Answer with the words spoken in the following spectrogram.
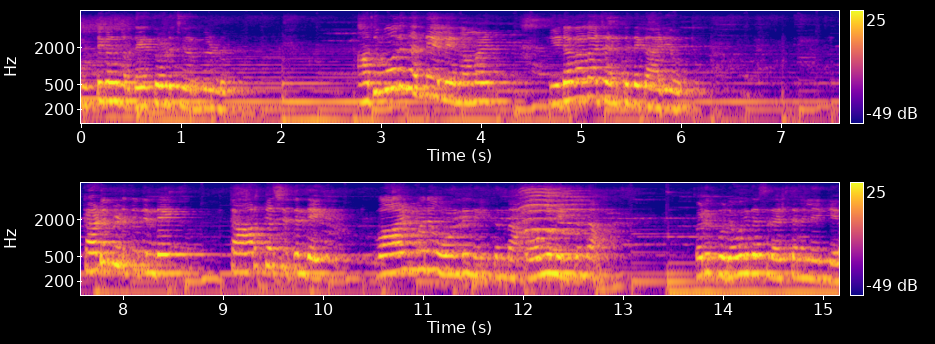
കുട്ടികൾ ഹൃദയത്തോട് ചേർക്കുള്ളൂ. അതുപോലെ തന്നെയല്ലേ നമ്മൾ ഇടവക ജനത്തിന്റെ കാര്യവും. കടുപിടുത്തത്തിന്റെ കാർക്കശ്യത്തിന്റെ വാഴ്മുന ഓണ്ടി നിൽക്കുന്ന ഓങ്ങി നിൽക്കുന്ന ഒരു പുരോഹിത ശ്രേഷ്ഠനിലേക്ക്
